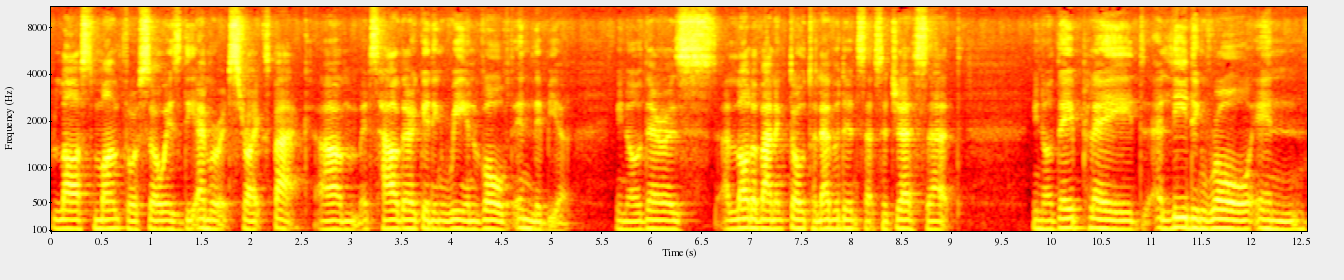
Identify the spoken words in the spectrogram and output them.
last month or so is the Emirates strikes back. Um, it's how they're getting re-involved in Libya. You know, there is a lot of anecdotal evidence that suggests that you know, they played a leading role in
